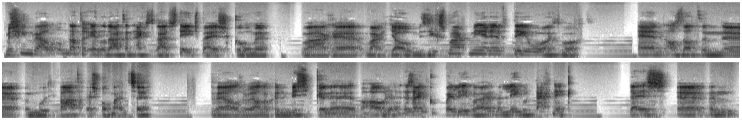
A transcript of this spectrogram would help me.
Misschien wel omdat er inderdaad een extra stage bij is gekomen waar, waar jouw muzieksmaak meer vertegenwoordigd wordt. En als dat een, uh, een motivator is voor mensen, terwijl ze wel nog een missie kunnen behouden. Dat is eigenlijk ook bij Lego, hè, bij Lego Technic. Dat is uh, een,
